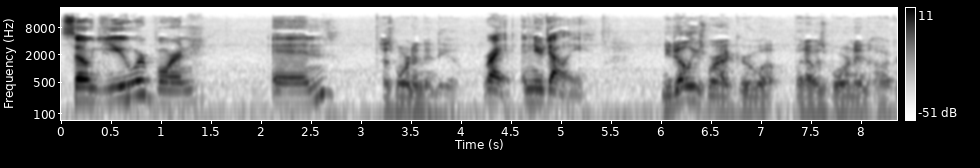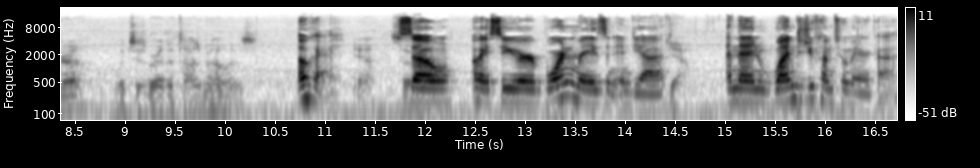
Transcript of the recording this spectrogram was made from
So you were born in I was born in India. right in New Delhi. New Delhi is where I grew up, but I was born in Agra, which is where the Taj Mahal is. Okay. Yeah. So, okay, so you were born and raised in India, yeah, and then when did you come to America?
